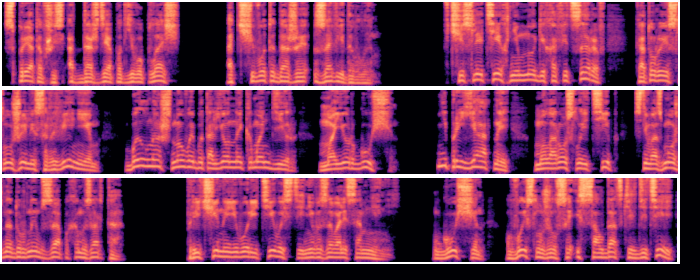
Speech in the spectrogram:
спрятавшись от дождя под его плащ, от чего то даже завидовал им. В числе тех немногих офицеров, которые служили с рвением, был наш новый батальонный командир, майор Гущин. Неприятный, малорослый тип с невозможно дурным запахом изо рта. Причины его ретивости не вызывали сомнений. Гущин выслужился из солдатских детей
